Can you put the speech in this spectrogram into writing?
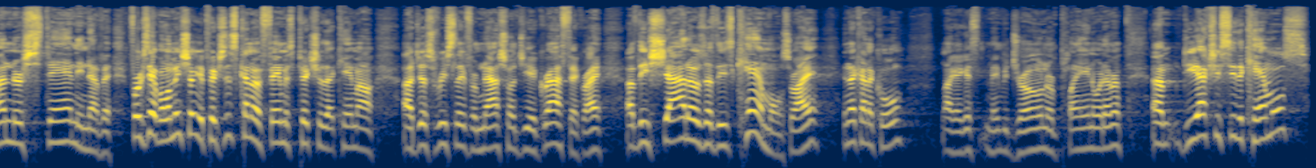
understanding of it. For example, let me show you a picture. This is kind of a famous picture that came out uh, just recently from National Geographic, right? Of these shadows of these camels, right? Isn't that kind of cool? Like, I guess maybe drone or plane or whatever. Um, do you actually see the camels?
